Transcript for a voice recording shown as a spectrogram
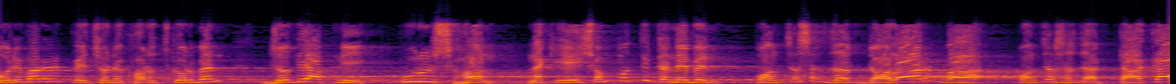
পরিবারের পেছনে খরচ করবেন যদি আপনি পুরুষ হন। নাকি এই সম্পত্তিটা নেবেন পঞ্চাশ হাজার ডলার বা পঞ্চাশ হাজার টাকা,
